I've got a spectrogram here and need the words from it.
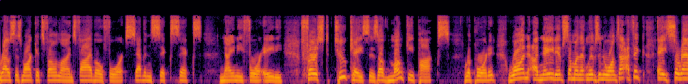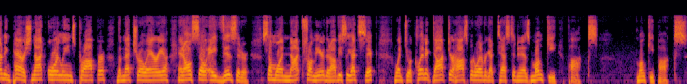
Rouse's Markets phone lines 504 766 9480. First two cases of monkeypox reported. One, a native, someone that lives in New Orleans. I think a surrounding parish, not Orleans proper, the metro area, and also a visitor, someone not from here that obviously got sick, went to a clinic, doctor, hospital, whatever, got tested and has monkeypox. Monkeypox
